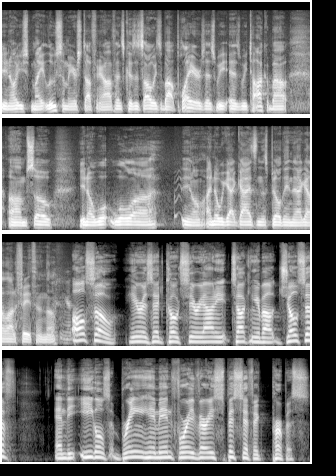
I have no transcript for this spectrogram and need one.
you know you might lose some of your stuff in your offense because it's always about players as we as we talk about. Um, so you know we'll. we'll uh, you know, I know we got guys in this building that I got a lot of faith in, though. Also, here is head coach Sirianni talking about Joseph and the Eagles bringing him in for a very specific purpose.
